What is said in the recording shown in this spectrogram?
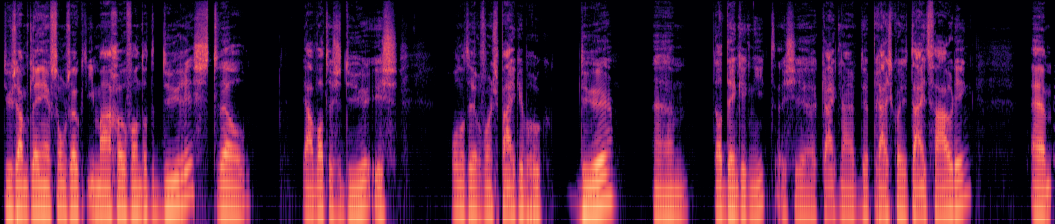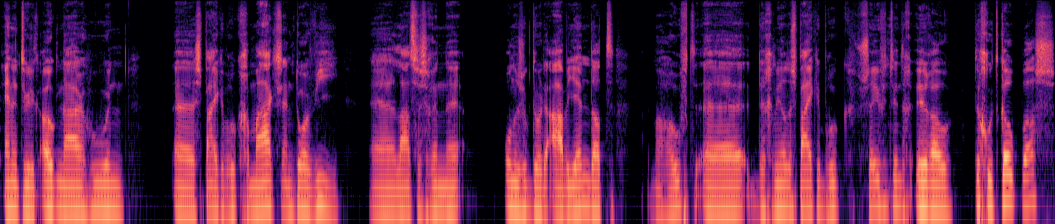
duurzame kleding heeft soms ook het imago van dat het duur is, terwijl, ja, wat is duur? Is 100 euro voor een spijkerbroek duur? Ehm, dat denk ik niet, als je kijkt naar de prijs-kwaliteit verhouding. Ehm, en natuurlijk ook naar hoe een eh, spijkerbroek gemaakt is en door wie. Eh laatst is er een eh, onderzoek door de ABN dat uit mijn hoofd de gemiddelde spijkerbroek 27 euro te goedkoop was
